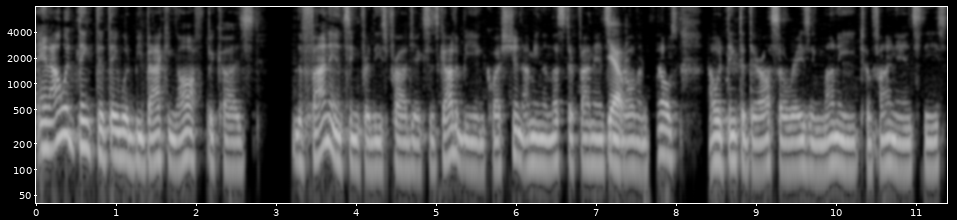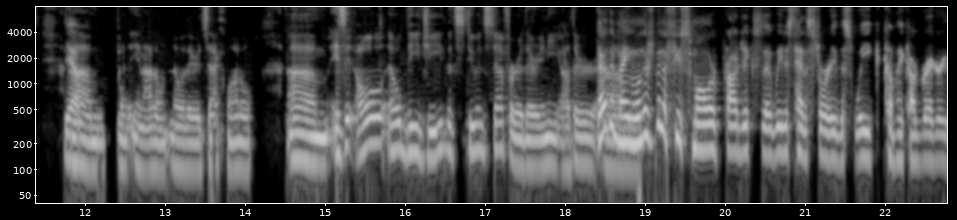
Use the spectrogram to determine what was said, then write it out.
and I would think that they would be backing off because the financing for these projects has got to be in question. I mean, unless they're financing Yeah. it all themselves, I would think that they're also raising money to finance these. Yeah. Um, but and I don't know their exact model. Um, is it all LDG that's doing stuff, or are there any other? They're the main um, one. There's been a few smaller projects that we just had a story this week. A company called Gregory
